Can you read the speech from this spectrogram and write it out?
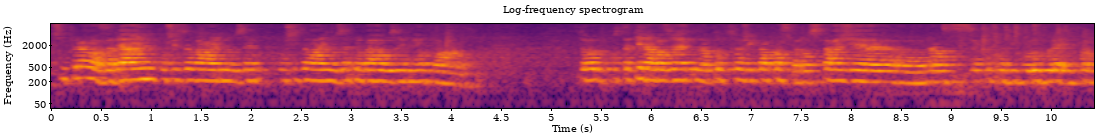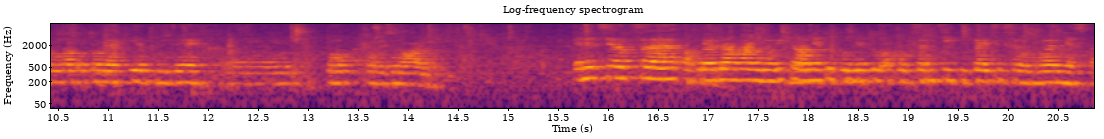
Příprava zadání pořizování, územ, pořizování územ, nového územního plánu. To v podstatě navazuje na to, co říkal pan starosta, že eh, nás jako výboru bude informovat o tom, jaký je průběh eh, toho pořizování. Iniciace a projednávání nových námětů, podnětů a koncepcí týkajících se rozvoje města.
